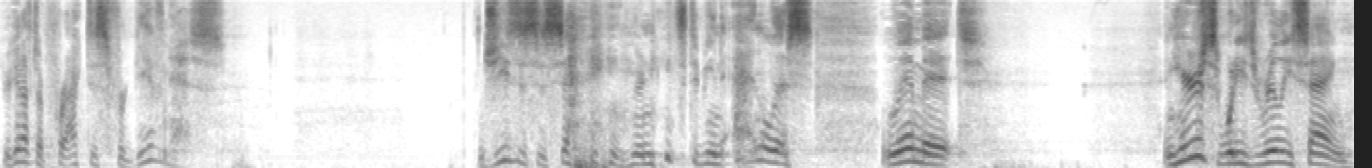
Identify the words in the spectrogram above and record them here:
you're going to have to practice forgiveness. Jesus is saying there needs to be an endless limit. And here's what he's really saying.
